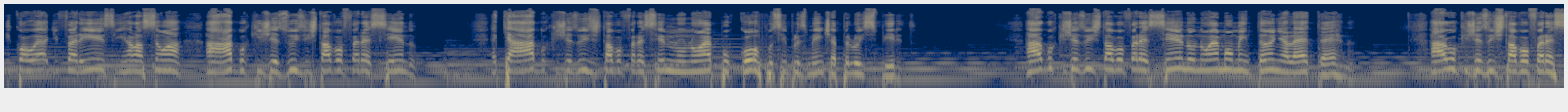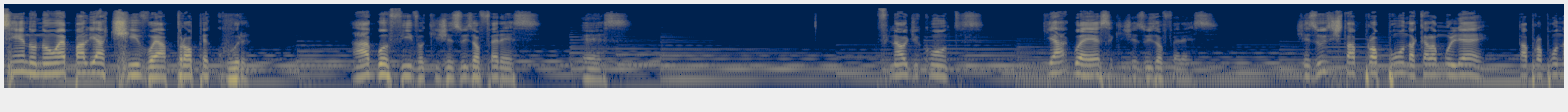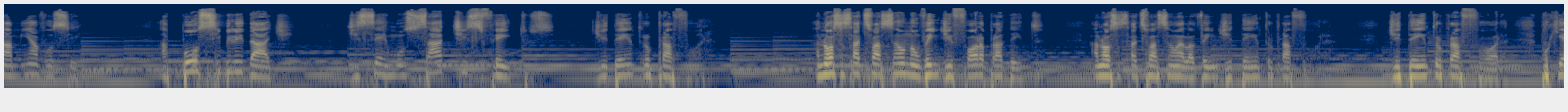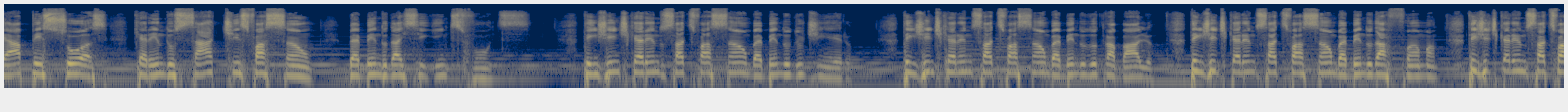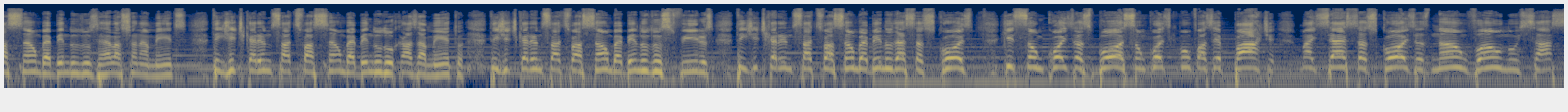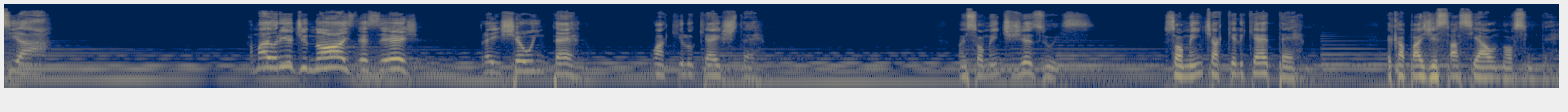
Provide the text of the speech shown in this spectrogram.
E qual é a diferença em relação à, água que Jesus estava oferecendo? É que a água que Jesus estava oferecendo não é o corpo simplesmente, é pelo Espírito. A água que Jesus estava oferecendo não é momentânea, ela é eterna. A água que Jesus estava oferecendo não é paliativo, é a própria cura. A água viva que Jesus oferece é essa. Afinal de contas, que água é essa que Jesus oferece? Jesus está propondo àquela mulher, está propondo a mim e a você, a possibilidade de sermos satisfeitos de dentro para fora. A nossa satisfação não vem de fora para dentro. A nossa satisfação ela vem de dentro para fora. De dentro para fora. Porque há pessoas querendo satisfação bebendo das seguintes fontes. Tem gente querendo satisfação bebendo do dinheiro. Tem gente querendo satisfação bebendo do trabalho. Tem gente querendo satisfação bebendo da fama. Tem gente querendo satisfação bebendo dos relacionamentos. Tem gente querendo satisfação bebendo do casamento. Tem gente querendo satisfação bebendo dos filhos. Tem gente querendo satisfação bebendo dessas coisas que são coisas boas, são coisas que vão fazer parte, mas essas coisas não vão nos saciar. A maioria de nós deseja preencher o interno com aquilo que é externo. Mas somente Jesus, somente aquele que é eterno, é capaz de saciar o nosso interno.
